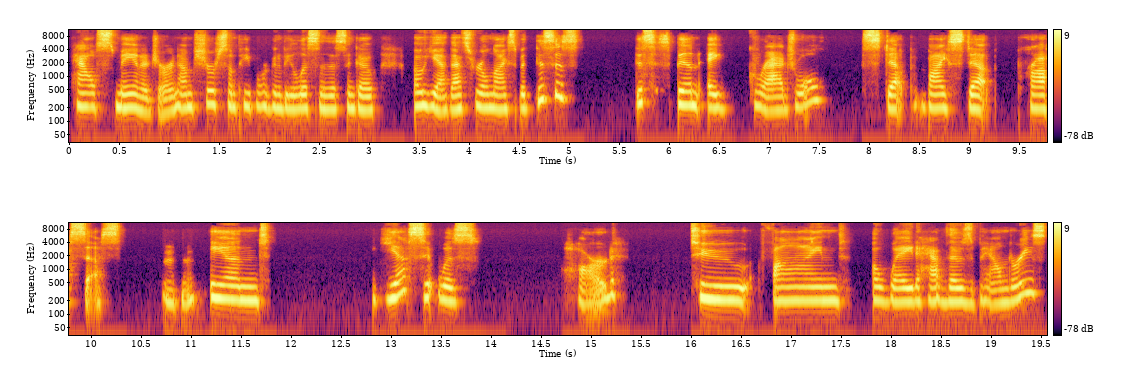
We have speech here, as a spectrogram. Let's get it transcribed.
house manager. And I'm sure some people are going to be listening to this and go, oh, yeah, that's real nice. But this is this has been a gradual step by step process. Mm-hmm. And yes, it was hard to find a way to have those boundaries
